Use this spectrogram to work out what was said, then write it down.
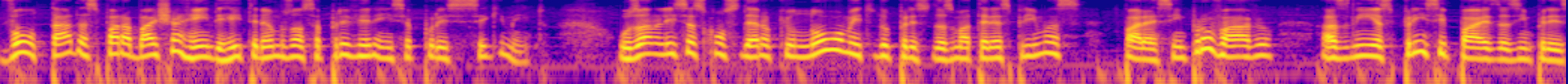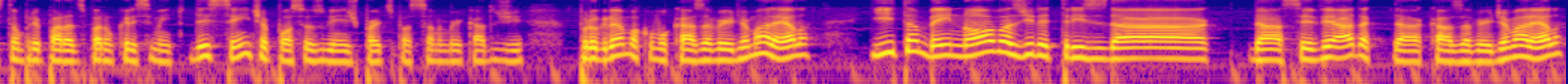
voltadas para baixa renda e reiteramos nossa preferência por esse segmento. Os analistas consideram que o novo aumento do preço das matérias-primas parece improvável. As linhas principais das empresas estão preparadas para um crescimento decente após seus ganhos de participação no mercado de programa, como Casa Verde e Amarela, e também novas diretrizes da da CVA, da, da, Casa Verde e Amarela,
